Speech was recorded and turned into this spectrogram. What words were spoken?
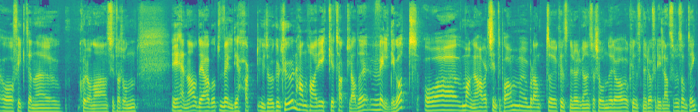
og fikk denne koronasituasjonen i henda, og det har gått veldig hardt utover kulturen. Han har ikke takla det veldig godt, og mange har vært sinte på ham blant kunstnerorganisasjoner og kunstnere og frilansere og sånne ting.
